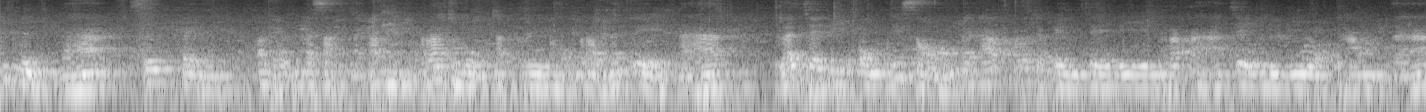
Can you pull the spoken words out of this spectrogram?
ที่หนึ่งนะฮะซึ่งเป็นปฐมกษัตริย์นะครับแห่งราชวงศ์จักรีของเรานั่นเองนะฮะ และเจดีย์องค์ที่สองนะครับก็จะเป็นเจดีย์พระมหาเจดีย์ดีหลกธรรมนะฮะ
